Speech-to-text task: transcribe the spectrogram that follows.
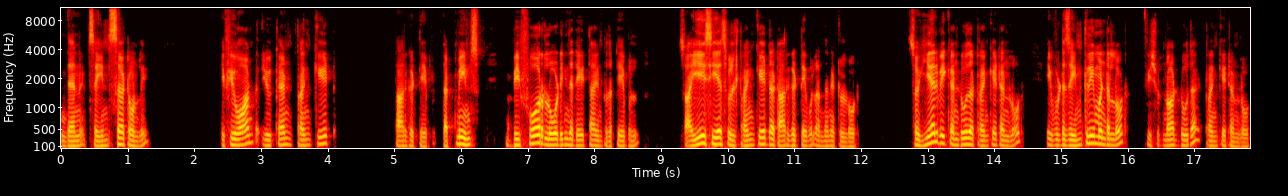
Then it's a insert only. If you want, you can truncate target table. That means before loading the data into the table, so IICS will truncate the target table and then it will load. So here we can do the truncate and load. If it is an incremental load, we should not do the truncate and load.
